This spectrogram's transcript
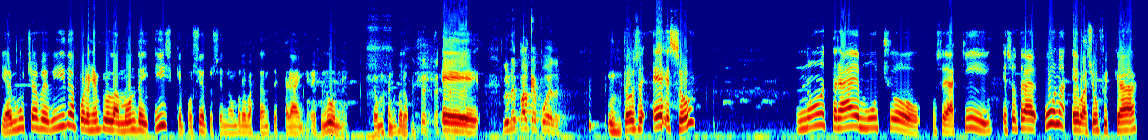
Y hay muchas bebidas, por ejemplo la Monday East, que por cierto ese nombre es bastante extraño, es lunes. Pero, eh, lunes para el que puede. Entonces eso no trae mucho, o sea, aquí eso trae una evasión fiscal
